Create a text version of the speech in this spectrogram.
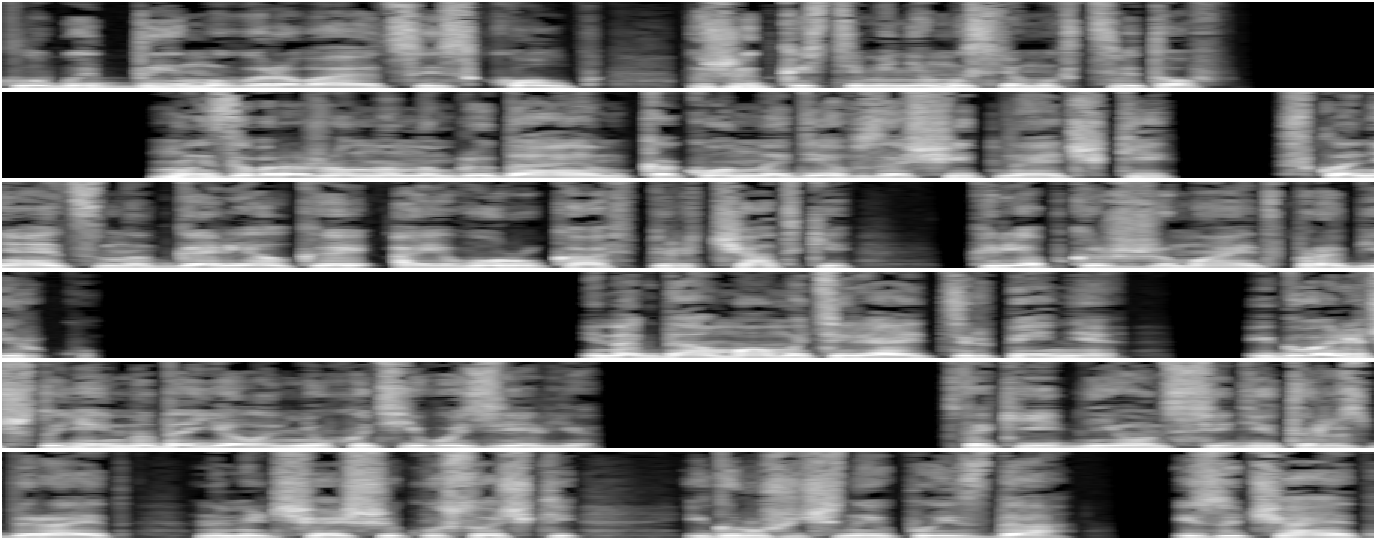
Клубы дыма вырываются из колб с жидкостями немыслимых цветов. Мы завороженно наблюдаем, как он, надев защитные очки, склоняется над горелкой, а его рука в перчатке крепко сжимает пробирку. Иногда мама теряет терпение и говорит, что ей надоело нюхать его зелье. В такие дни он сидит и разбирает на мельчайшие кусочки игрушечные поезда, изучает,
